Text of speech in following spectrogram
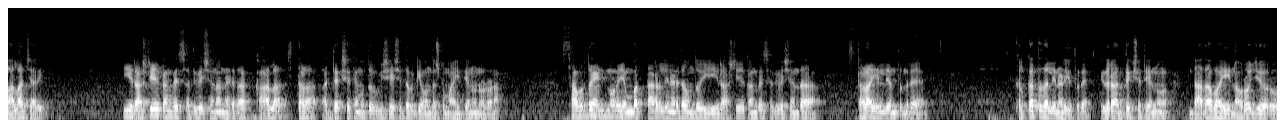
ಬಾಲಾಚಾರಿ. ಈ ರಾಷ್ಟ್ರೀಯ ಕಾಂಗ್ರೆಸ್ ಅಧಿವೇಶನ ನಡೆದ ಕಾಲ, ಸ್ಥಳ, ಅಧ್ಯಕ್ಷತೆ ಮತ್ತು ವಿಶೇಷತೆ ಬಗ್ಗೆ ಒಂದಷ್ಟು ಮಾಹಿತಿಯನ್ನು ನೋಡೋಣ. ಸಾವಿರದ ಎಂಟುನೂರ ಎಂಬತ್ತಾರರಲ್ಲಿ ನಡೆದ ಒಂದು ಈ ರಾಷ್ಟ್ರೀಯ ಕಾಂಗ್ರೆಸ್ ಅಧಿವೇಶನದ ಸ್ಥಳ ಎಲ್ಲಿ ಅಂತಂದರೆ ಕಲ್ಕತ್ತಾದಲ್ಲಿ ನಡೆಯುತ್ತದೆ. ಇದರ ಅಧ್ಯಕ್ಷತೆಯನ್ನು ದಾದಾಬಾಯಿ ನವರೋಜಿಯವರು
